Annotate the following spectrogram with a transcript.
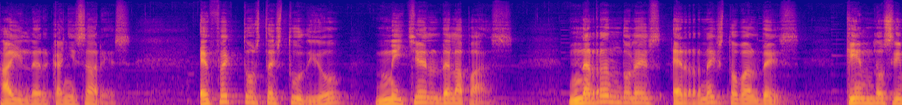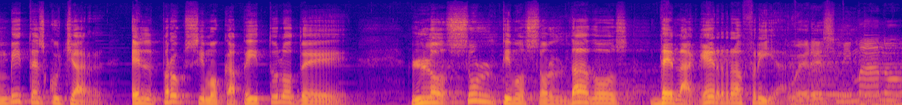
Heiler Cañizares. Efectos de estudio Michel de la Paz. Narrándoles Ernesto Valdés, quien los invita a escuchar el próximo capítulo de Los últimos soldados de la Guerra Fría. Tú eres mi mano,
